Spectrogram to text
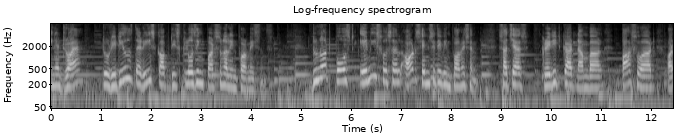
in a drawer to reduce the risk of disclosing personal information. Do not post any social or sensitive information such as credit card number, password, or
